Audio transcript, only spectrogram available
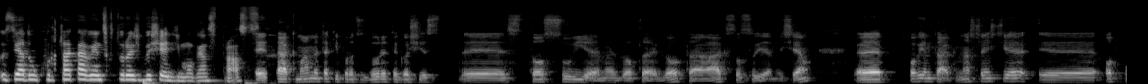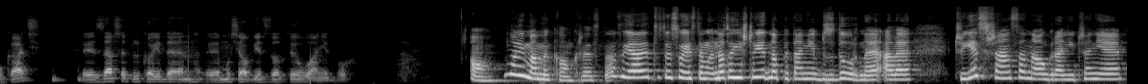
zjadł kurczaka, więc któryś wysiedzi, mówiąc wprost. E, tak, mamy takie procedury, tego się e, stosujemy do tego, tak, stosujemy się. Powiem tak, na szczęście odpukać. Zawsze tylko jeden musiał biec do tyłu, a nie dwóch. O, no i mamy konkret. No, ja tutaj sobie jestem. No to jeszcze jedno pytanie bzdurne, ale czy jest szansa na ograniczenie?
